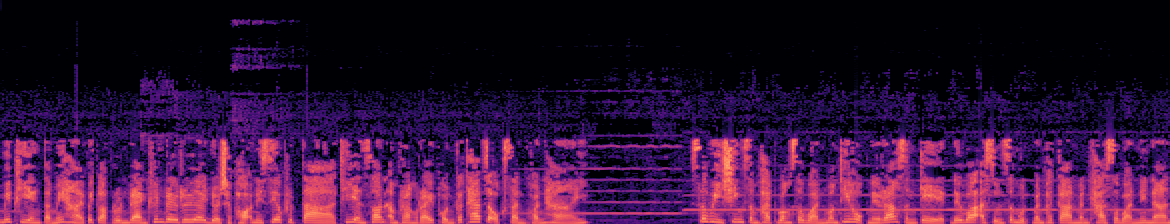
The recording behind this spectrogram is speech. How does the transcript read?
ไม่เพียงแต่ไม่หายไปกลับรุนแรงขึ้นเรื่อยๆ โดยเฉพาะในเสี้ยวพริบตาที่ยันซ่อนอำพรางไร้ผลก็แทบจะอกสั่นขวัญหาย สวีชิงสัมผัสวังสวรรค์วังที่หกในร่างสังเกตได้ว่าอสูรสมุทรบรรพการมันคาสวรรค์ในนั้น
